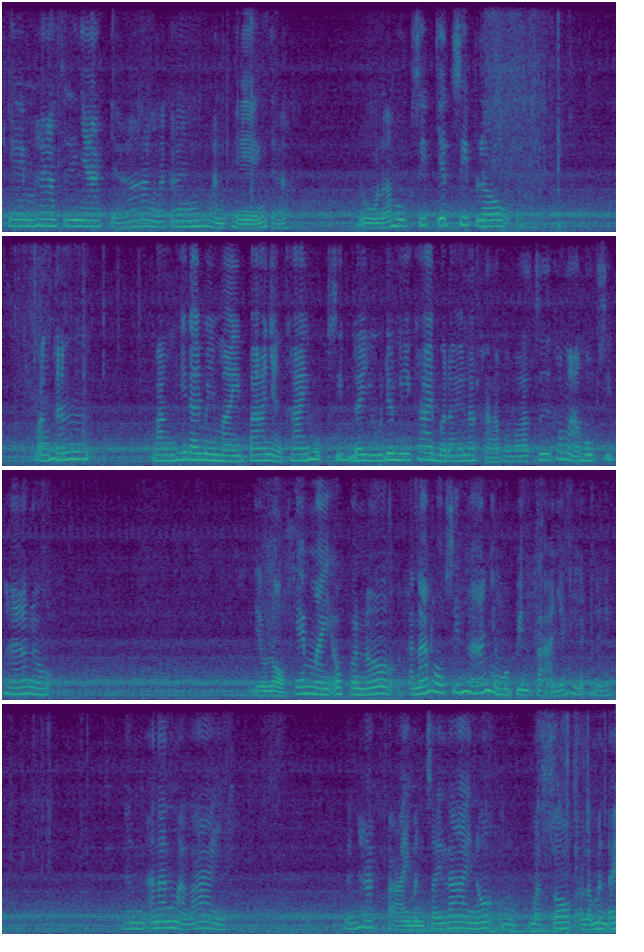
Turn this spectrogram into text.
เข้มห้าซื้อยากจังแล้วก็มันแพงจ้ะรูละหกสิบเจ็ดสิบโลบางทัน บางที่ได้ใหม่ๆปลาอย่างค่ายหกสิบได้อยู่เดี๋ยวนี้ค่ายบ่ได้ราคาเพราะว่าซื้อเข้ามาหกสิบห้าแล้ว เดี๋ยวหลอกแค่ไม่ออกกันเนาะขนาดหกสิบห้ายังบ่เป็นตายักเฮ็ดเลยนั่นอันนั้นมาไล่เป็นหักปลายมันใส่ไล่เนาะมันมาซอกแล้วมันได้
